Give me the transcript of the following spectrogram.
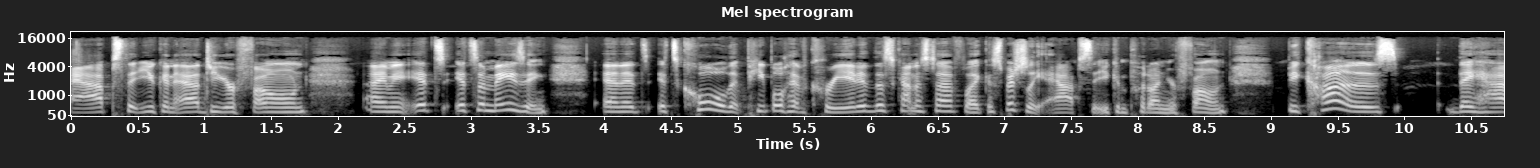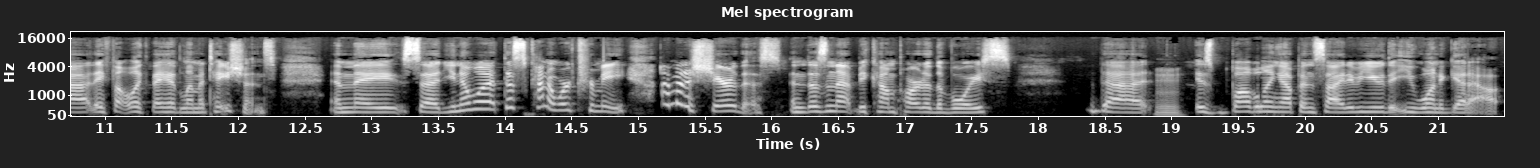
apps that you can add to your phone. I mean, it's it's amazing. And it's it's cool that people have created this kind of stuff, like especially apps that you can put on your phone because they had they felt like they had limitations and they said you know what this kind of worked for me i'm going to share this and doesn't that become part of the voice that mm. is bubbling up inside of you that you want to get out.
